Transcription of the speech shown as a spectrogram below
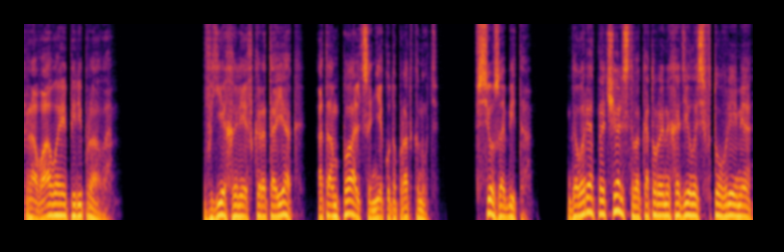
Кровавая переправа. Въехали в Каратаяк, а там пальцы некуда проткнуть. Все забито. Говорят, начальство, которое находилось в то время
